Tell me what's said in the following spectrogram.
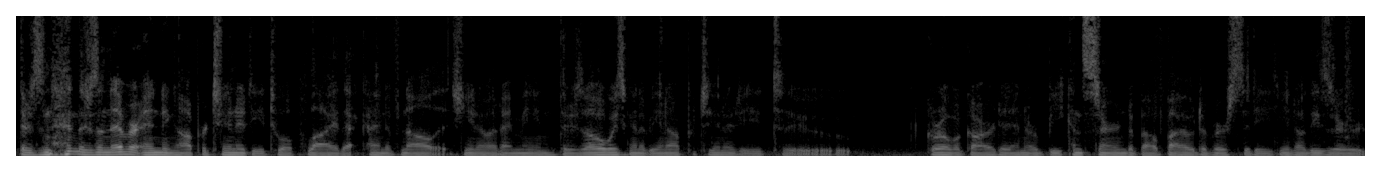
there's there's a never-ending opportunity to apply that kind of knowledge. You know what I mean? There's always going to be an opportunity to grow a garden or be concerned about biodiversity. You know, these are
